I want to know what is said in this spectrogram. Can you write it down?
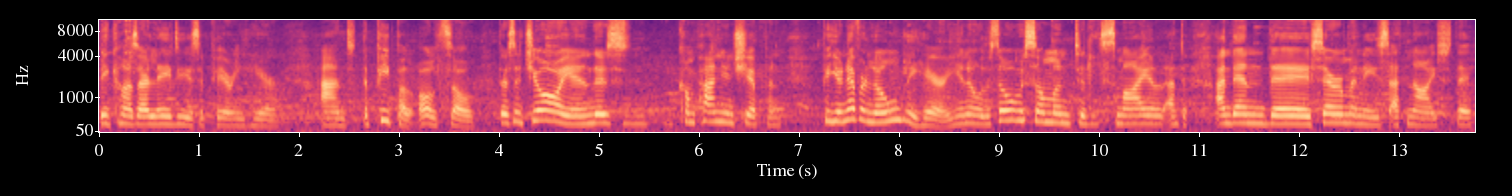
because Our Lady is appearing here. And the people also. There's a joy and there's companionship and you're never lonely here, you know. There's always someone to smile and to, and then the ceremonies at night, the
